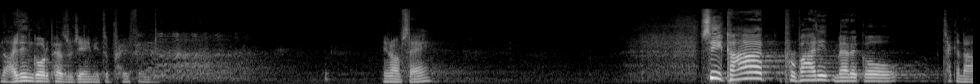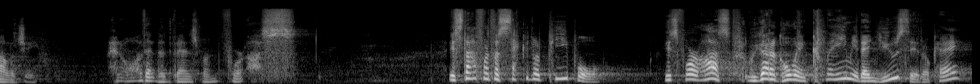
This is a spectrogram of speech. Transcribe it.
no, I didn't go to Pastor Jamie to pray for me. You know what I'm saying? See, God provided medical technology and all that advancement for us. It's not for the secular people. It's for us. We got to go and claim it and use it, okay?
